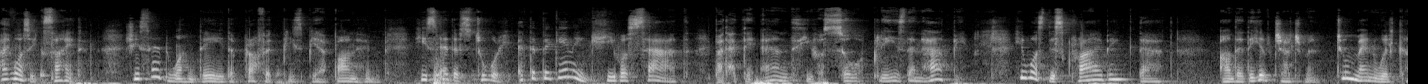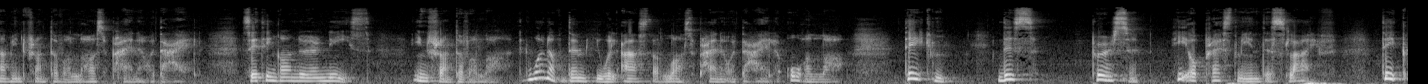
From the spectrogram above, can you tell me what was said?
I was excited. She said one day, the Prophet, peace be upon him, he said a story. At the beginning, he was sad, but at the end, he was so pleased and happy. He was describing that on the day of judgment, two men will come in front of Allah subhanahu wa ta'ala, sitting on their knees in front of Allah. And one of them, he will ask Allah subhanahu wa ta'ala, Oh Allah, take this person, he oppressed me in this life. Take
